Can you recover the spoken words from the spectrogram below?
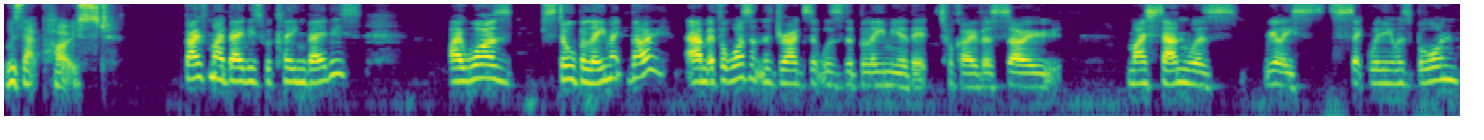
was that post? Both my babies were clean babies. I was still bulimic though. Um, if it wasn't the drugs, it was the bulimia that took over. So my son was really sick when he was born.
